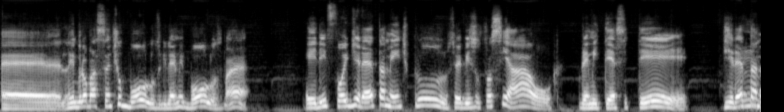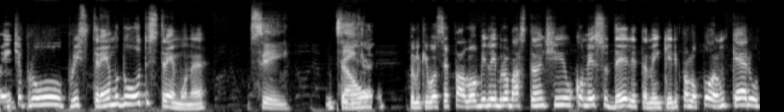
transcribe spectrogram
é, lembrou bastante o Boulos, Guilherme Boulos, né? Ele foi diretamente pro serviço social, pro MTST, diretamente pro, pro extremo do outro extremo, né? Sim. Então, Sim, pelo que você falou, me lembrou bastante o começo dele também, que ele falou, pô, eu não quero.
